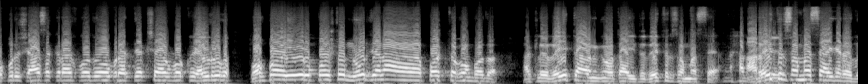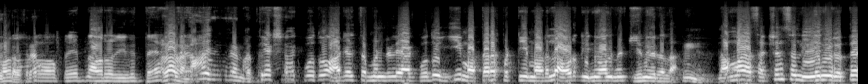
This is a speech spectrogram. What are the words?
ಒಬ್ರು ಶಾಸಕರಾಗ್ಬೋದು ಒಬ್ರು ಅಧ್ಯಕ್ಷ ಆಗ್ಬೇಕು ಎಲ್ರು ಒಬ್ಬ ಇವ್ರ ಪೋಸ್ಟ್ ನೂರ್ ಜನ ಪೋಸ್ಟ್ ತಗೊಬಹುದು ಅಟ್ಲೆ ರೈತ ಅವ್ನಿಗೆ ಗೊತ್ತಾ ಇದು ರೈತರ ಸಮಸ್ಯೆ. ಆ ರೈತರ ಸಮಸ್ಯೆ ಆಗಿರೋದು ಅವ್ರ ಪ್ರಯತ್ನ ಅವ್ರವ್ರ ಇರುತ್ತೆ. ಅಲ್ಲ, ಅಲ್ಲ, ನಾವ್ ಏನ್ ಗೊತ್ತಾ? ಅಧ್ಯಕ್ಷ ಆಗ್ಬೋದು ಆಡಳಿತ ಮಂಡಳಿ ಆಗ್ಬೋದು ಈ ಮತಾರ ಪಟ್ಟಿ ಮಾಡಲು ಅವ್ರದ್ದು ಇನ್ವಾಲ್ವ್ಮೆಂಟ್ ಏನು ಇರಲ್ಲ. ಹ್ಮ್. ನಮ್ಮ ಸೆಕ್ಷನ್ಸ್ ಅಲ್ಲಿ ಏನಿರುತ್ತೆ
